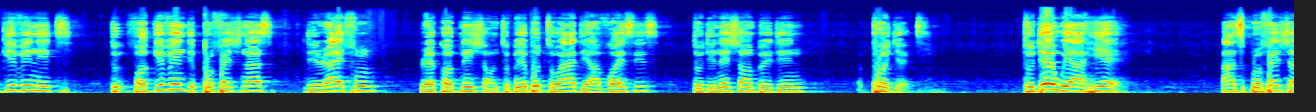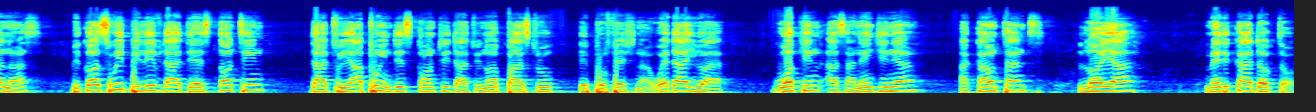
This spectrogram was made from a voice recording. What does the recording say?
giving it to, for giving the professionals the rightful recognition to be able to add their voices to the nation building project. Today we are here as professionals because we believe that there's nothing that will happen in this country that will not pass through a professional. Whether you are working as an engineer, accountant, lawyer, medical doctor.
